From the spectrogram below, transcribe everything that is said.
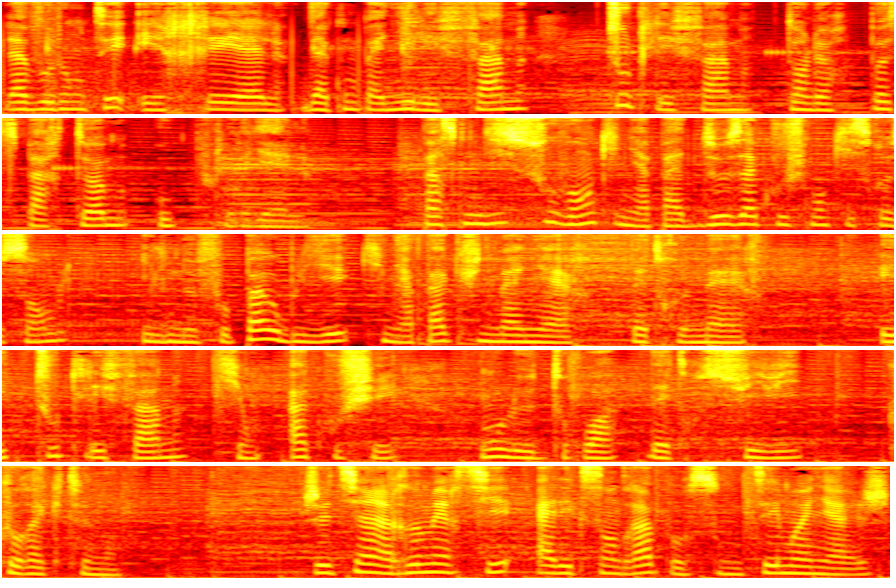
la volonté est réelle d'accompagner les femmes, toutes les femmes, dans leur postpartum au pluriel. Parce qu'on dit souvent qu'il n'y a pas deux accouchements qui se ressemblent, il ne faut pas oublier qu'il n'y a pas qu'une manière d'être mère. Et toutes les femmes qui ont accouché ont le droit d'être suivies correctement. Je tiens à remercier Alexandra pour son témoignage.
